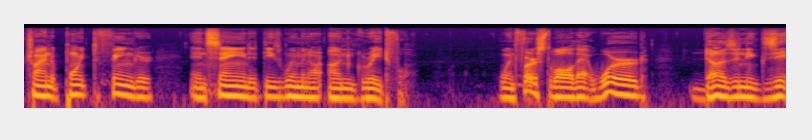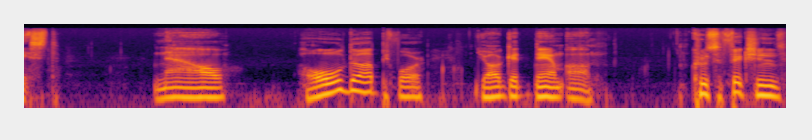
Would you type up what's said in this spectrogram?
trying to point the finger and saying that these women are ungrateful. When, first of all, that word doesn't exist. Now, hold up before y'all get damn uh, crucifixions,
